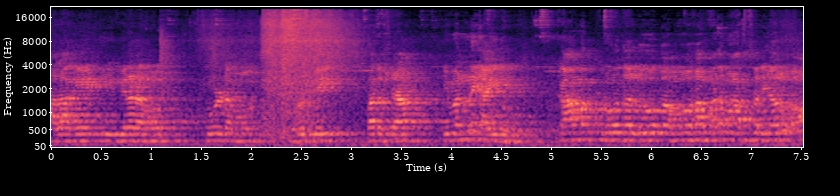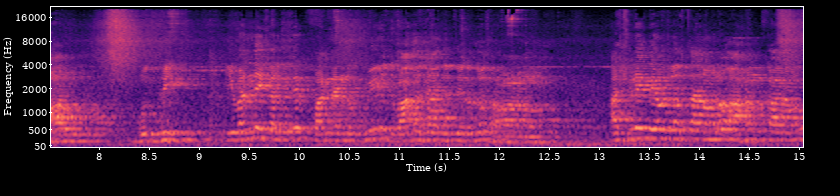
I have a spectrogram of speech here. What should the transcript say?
అలాగే ఈ వినడము చూడడము రుచి స్పర్శ ఇవన్నీ ఐదు. కామ క్రోధ లోభ మోహ మదమాశ్చర్యాలు ఆరు. బుద్ధి. ఇవన్నీ కలిపితే పన్నెండు. వీరు ద్వాదశాదిత్యులతో సమానము. అశ్విని దేవతల స్థానంలో అహంకారము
